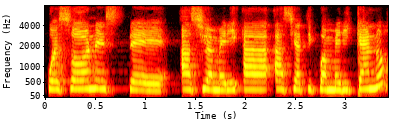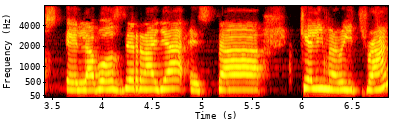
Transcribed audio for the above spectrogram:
pues son este, asiático-americanos. En la voz de Raya está Kelly Marie Tran,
